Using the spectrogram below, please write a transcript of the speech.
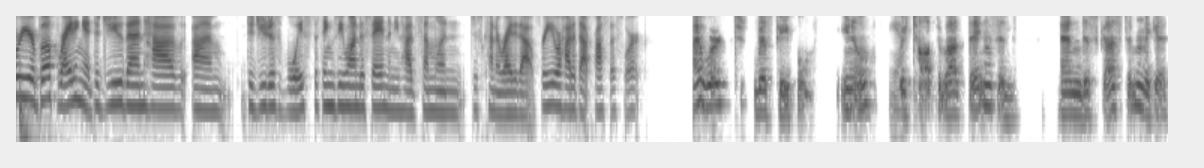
For your book writing it did you then have um, did you just voice the things you wanted to say and then you had someone just kind of write it out for you or how did that process work? I worked with people you know? Yeah. we talked about things and and discussed them because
